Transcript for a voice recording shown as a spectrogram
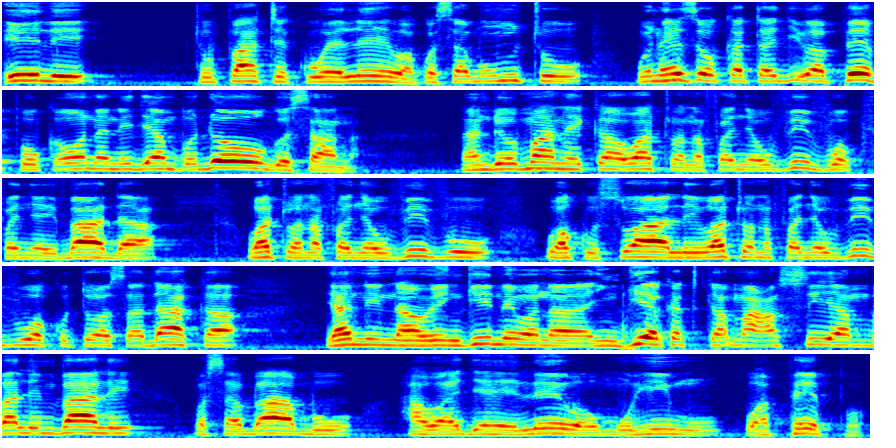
ili tupate kuelewa. Kwa sababu mtu unaweza ukatajiwa pepo ukaona ni jambo dogo sana. Na ndio maana ikawa watu wanafanya uvivu wa kufanya ibada watu wanafanya uvivu wa kuswali watu wanafanya uvivu wa kutoa sadaka. Yaani na wengine wanaingia katika maasia mbalimbali kwa sababu hawajaelewa umuhimu wa pepo.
